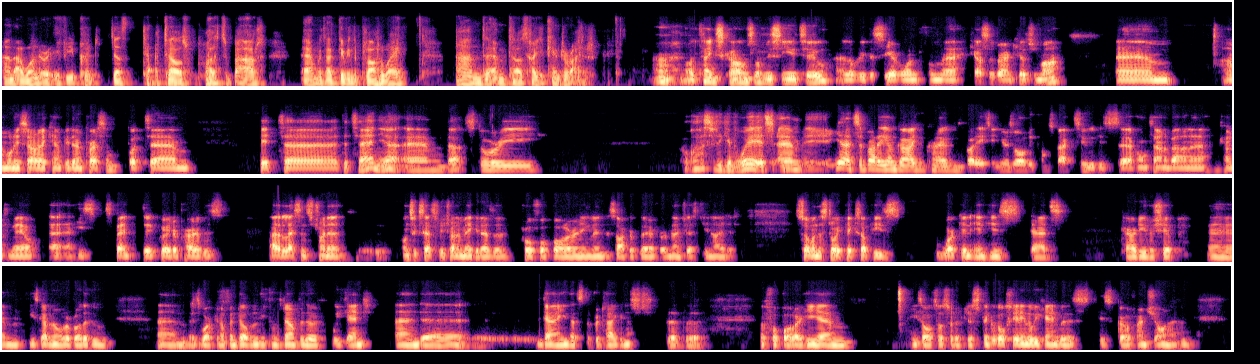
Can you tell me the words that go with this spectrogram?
And I wonder if you could just t- tell us what it's about um, without giving the plot away and um, tell us how you came to write it. Ah, well, thanks, Colm. It's lovely to see you too. Uh, lovely to see everyone from uh, and Kiltimagh. Um, I'm only sorry I can't be there in person, but um, it uh, the ten, yeah, um, that story. What else did he give away? It's um, yeah, it's about a young guy who kind of he's about 18 years old. He comes back to his uh, hometown of Ballina, County Mayo, uh, and he's spent the greater part of his adolescence trying to unsuccessfully trying to make it as a pro footballer in England, a soccer player for Manchester United. So when the story picks up, he's working in his dad's car dealership. Um, he's got an older brother who um, is working up in Dublin. He comes down for the weekend, and uh, Danny, that's the protagonist, the the, the footballer. He um, he's also sort of just negotiating the weekend with his his girlfriend Shauna, who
